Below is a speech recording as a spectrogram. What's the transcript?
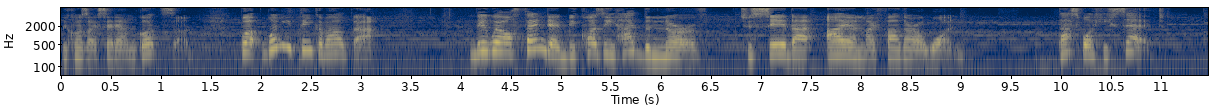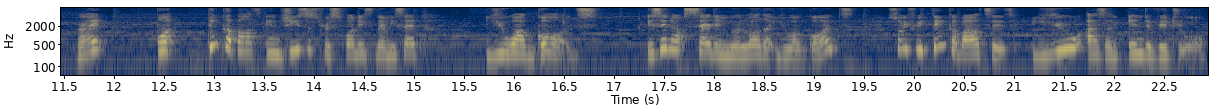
Because I said I am God's son. But when you think about that, they were offended because he had the nerve to say that I and my Father are one. That's what he said, right? But think about in Jesus responding to them, he said, you are gods. Is it not said in your law that you are gods? So if you think about it, you as an individual,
